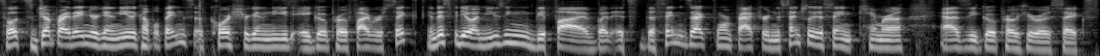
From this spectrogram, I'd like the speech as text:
So let's jump right in. You're gonna need a couple things. Of course, you're gonna need a GoPro 5 or 6. In this video, I'm using the 5, but it's the same exact form factor and essentially the same camera as the GoPro Hero 6,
